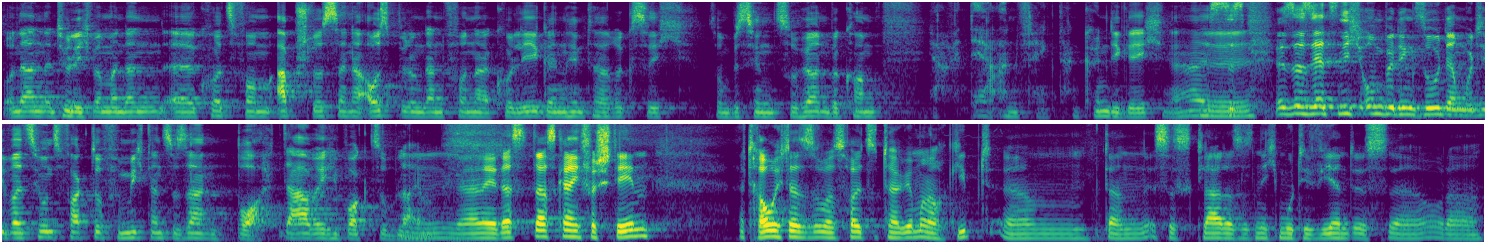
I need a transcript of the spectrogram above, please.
Und dann natürlich, wenn man dann äh, kurz vorm Abschluss seiner Ausbildung dann von einer Kollegin hinter Rücksicht so ein bisschen zu hören bekommt, ja, wenn der anfängt, dann kündige ich. Ja, mhm. ist, das, ist das jetzt nicht unbedingt so der Motivationsfaktor für mich dann zu sagen, boah, da habe ich Bock zu bleiben. Ja, nee, das, das kann ich verstehen. Traurig, dass es sowas heutzutage immer noch gibt. Ähm, dann ist es klar, dass es nicht motivierend ist äh, oder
